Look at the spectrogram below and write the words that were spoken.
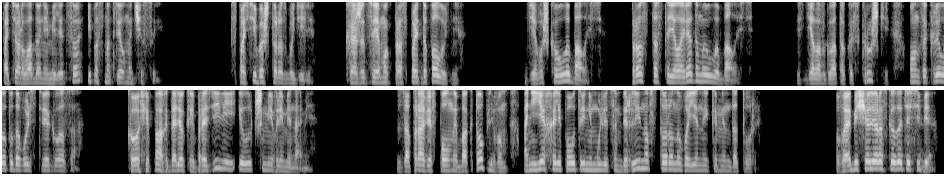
потер ладонями лицо и посмотрел на часы. «Спасибо, что разбудили. Кажется, я мог проспать до полудня». Девушка улыбалась. Просто стояла рядом и улыбалась. Сделав глоток из кружки, он закрыл от удовольствия глаза. Кофе пах далекой Бразилией и лучшими временами. Заправив полный бак топливом, они ехали по утренним улицам Берлина в сторону военной комендатуры. «Вы обещали рассказать о себе», —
